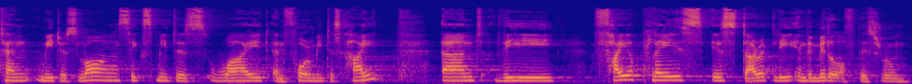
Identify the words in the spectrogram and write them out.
10 meters long, 6 meters wide, and 4 meters high. And the fireplace is directly in the middle of this room.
